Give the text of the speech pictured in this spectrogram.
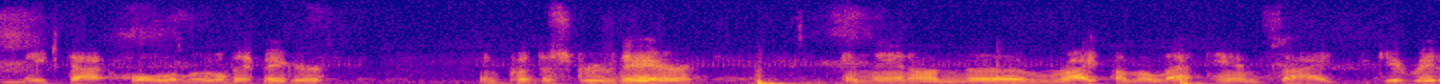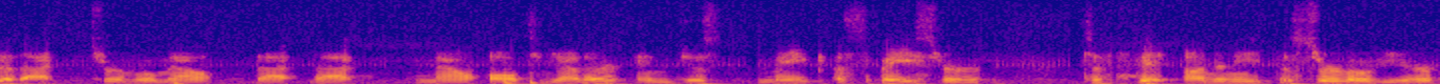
and make that hole a little bit bigger, and put the screw there. And then on the right, on the left hand side, get rid of that servo mount, that, that mount altogether and just make a spacer to fit underneath the servo here,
